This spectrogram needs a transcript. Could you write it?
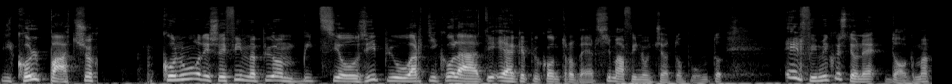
il colpaccio con uno dei suoi film più ambiziosi, più articolati e anche più controversi, ma fino a un certo punto. E il film in questione è Dogma.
